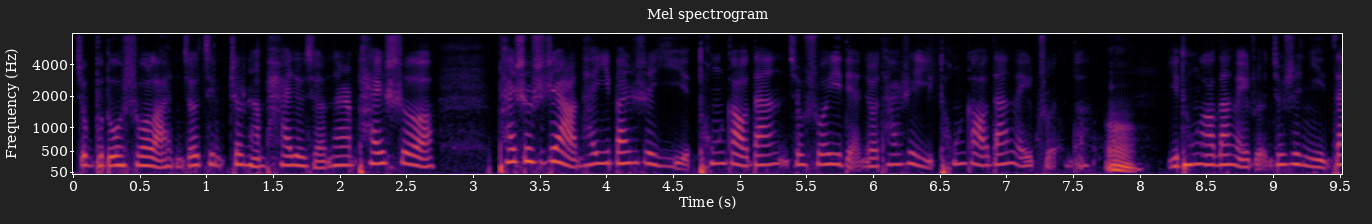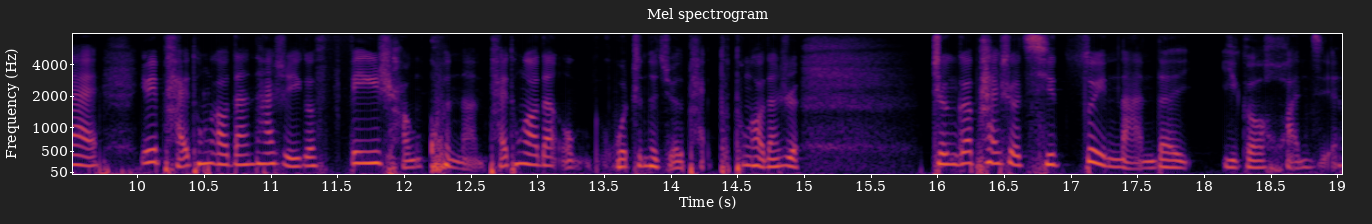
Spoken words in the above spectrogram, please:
就不多说了，你就正正常拍就行。但是拍摄，拍摄是这样，它一般是以通告单，就说一点，就它是以通告单为准的，嗯，以通告单为准。就是你在，因为排通告单它是一个非常困难，排通告单，我我真的觉得排通告单是整个拍摄期最难的一个环节，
